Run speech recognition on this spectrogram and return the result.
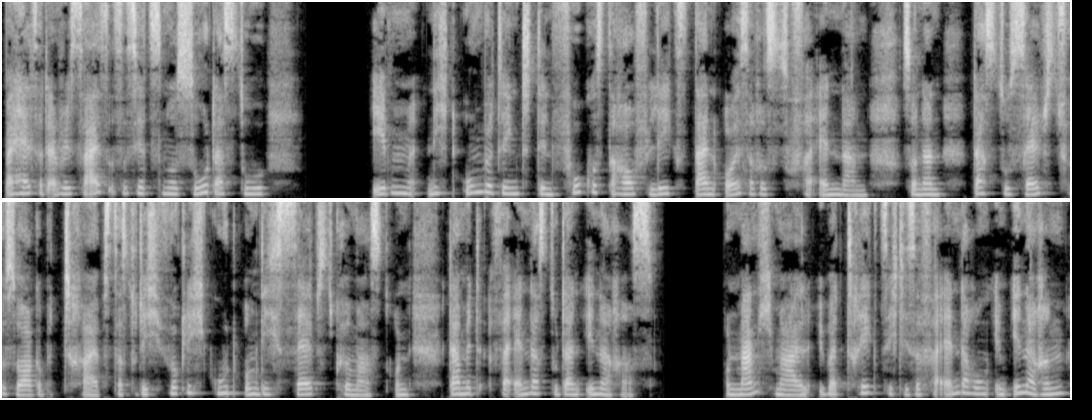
Bei Health at Every Size ist es jetzt nur so, dass du eben nicht unbedingt den Fokus darauf legst, dein Äußeres zu verändern, sondern dass du Selbstfürsorge betreibst, dass du dich wirklich gut um dich selbst kümmerst und damit veränderst du dein Inneres. Und manchmal überträgt sich diese Veränderung im Inneren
